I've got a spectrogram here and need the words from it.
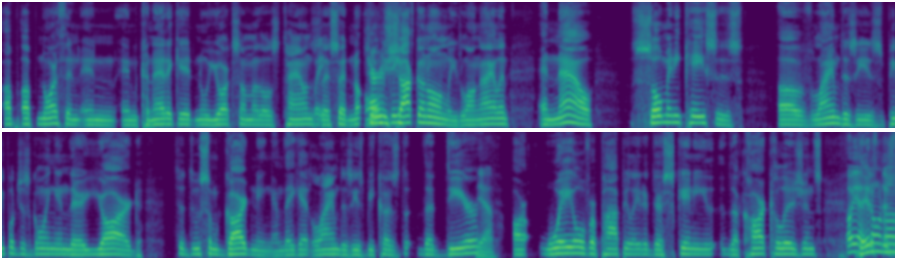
up up north in, in, in Connecticut, New York, some of those towns, Wait. they said no, only shotgun only, Long Island. And now, so many cases of Lyme disease, people just going in their yard to do some gardening and they get Lyme disease because the, the deer yeah. are way overpopulated. They're skinny. The car collisions. Oh yeah. they there's, don't there's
